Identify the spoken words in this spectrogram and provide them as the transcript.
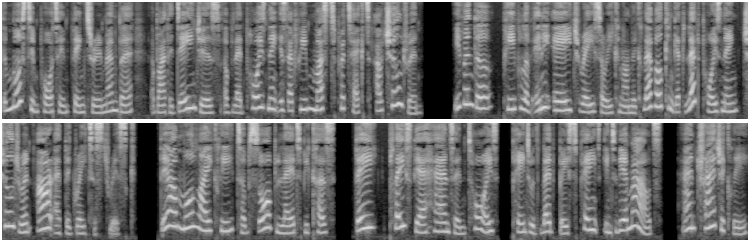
The most important thing to remember about the dangers of lead poisoning is that we must protect our children. Even though people of any age, race, or economic level can get lead poisoning, children are at the greatest risk. They are more likely to absorb lead because they place their hands and toys painted with lead based paint into their mouths. And tragically,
